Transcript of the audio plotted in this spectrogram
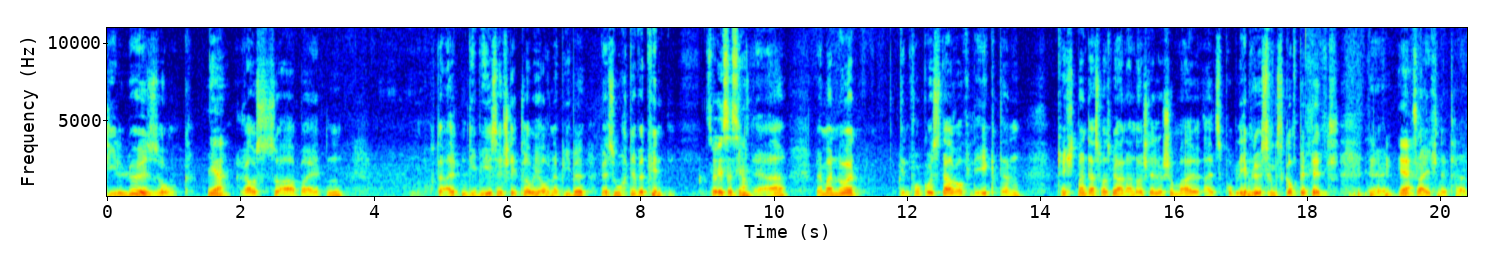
die Lösung ja. rauszuarbeiten. Nach der alten Devise steht, glaube ich, auch in der Bibel, wer sucht, der wird finden. So ist es ja. Ja, wenn man nur den Fokus darauf legt, dann kriegt man das, was wir an anderer Stelle schon mal als Problemlösungskompetenz äh, ja. bezeichnet hat.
